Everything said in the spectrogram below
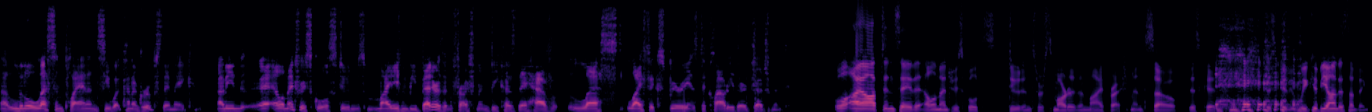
a little lesson plan and see what kind of groups they make. I mean, elementary school students might even be better than freshmen because they have less life experience to cloudy their judgment. Well, I often say that elementary school students are smarter than my freshmen, so this could, this could we could be onto something.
